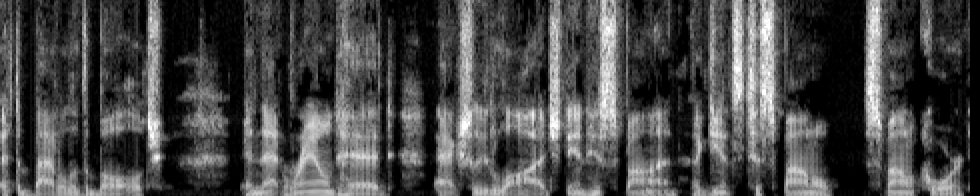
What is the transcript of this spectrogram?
At the Battle of the Bulge. And that round had actually lodged in his spine against his spinal spinal cord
